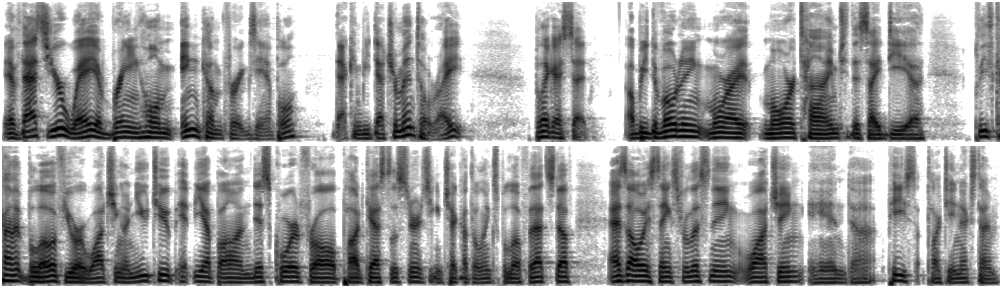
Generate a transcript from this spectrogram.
if that's your way of bringing home income, for example, that can be detrimental, right? But like I said, I'll be devoting more more time to this idea. Please comment below if you are watching on YouTube. Hit me up on Discord for all podcast listeners. You can check out the links below for that stuff. As always, thanks for listening, watching, and uh, peace. I'll talk to you next time.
